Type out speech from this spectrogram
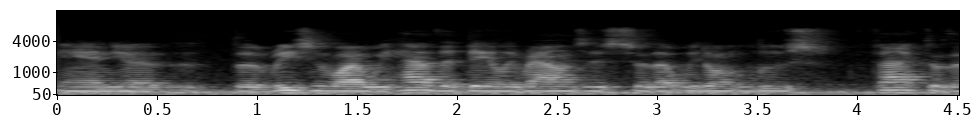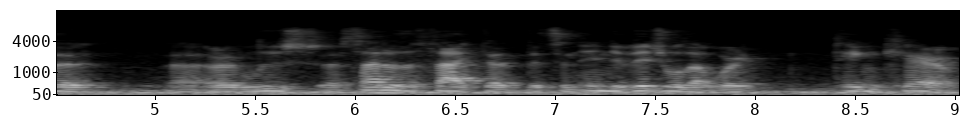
And you know the, the reason why we have the daily rounds is so that we don't lose fact of the uh, or lose sight of the fact that it's an individual that we're taking care of.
